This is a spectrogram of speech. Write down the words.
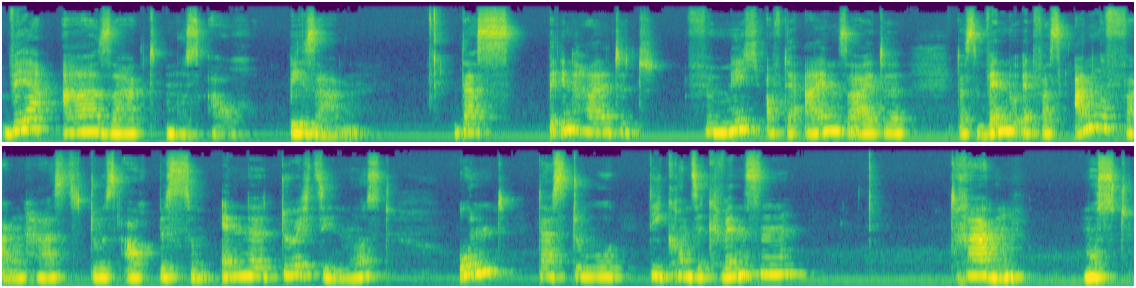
Wer A sagt, muss auch B sagen. Das beinhaltet für mich auf der einen Seite, dass wenn du etwas angefangen hast, du es auch bis zum Ende durchziehen musst und dass du die Konsequenzen tragen musst.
